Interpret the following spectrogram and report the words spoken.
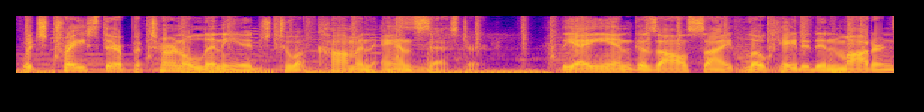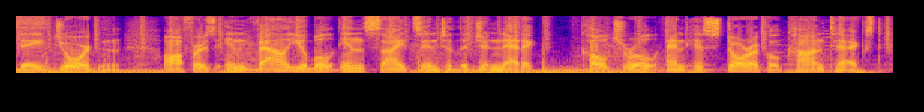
which trace their paternal lineage to a common ancestor. The Ain Ghazal site, located in modern-day Jordan, offers invaluable insights into the genetic, cultural, and historical context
